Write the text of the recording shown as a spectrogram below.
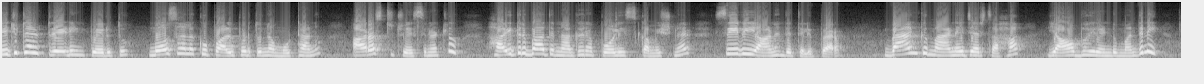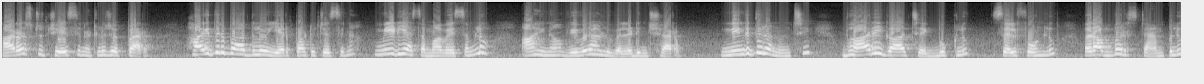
డిజిటల్ ట్రేడింగ్ పేరుతో మోసాలకు పాల్పడుతున్న ముఠాను అరెస్టు చేసినట్లు హైదరాబాద్ నగర పోలీస్ కమిషనర్ సివి ఆనంద్ తెలిపారు. బ్యాంక్ మేనేజర్ సహా యాభై రెండు మందిని అరెస్టు చేసినట్లు చెప్పారు. హైదరాబాద్లో ఏర్పాటు చేసిన మీడియా సమావేశంలో ఆయన వివరాలు వెల్లడించారు. నిందితుల నుంచి భారీగా చెక్బుక్లు సెల్ ఫోన్లు రబ్బర్ స్టాంపులు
